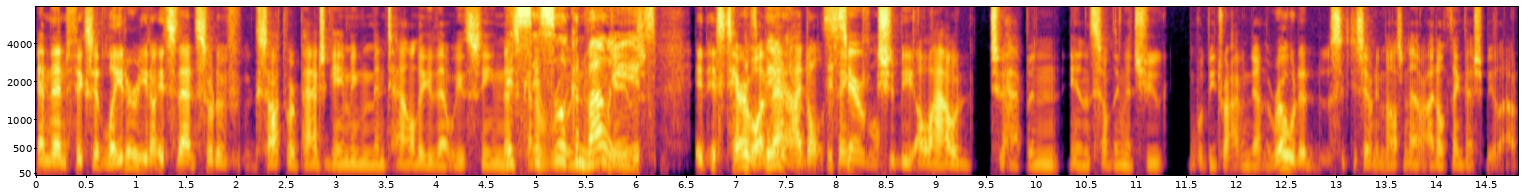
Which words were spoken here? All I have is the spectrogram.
and then fix it later, you know, it's that sort of software patch gaming mentality that we've seen. That's it's kind it's of Silicon Valley. It's It, it's terrible, It's and that. I don't It's think terrible. should be allowed to happen in something that you would be driving down the road at 60, 70 miles an hour. I don't think that should be allowed.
